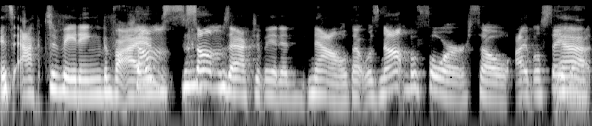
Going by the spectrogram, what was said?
It's activating the Some, vibes. something's activated now that was not before. So I will say Yeah. that.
